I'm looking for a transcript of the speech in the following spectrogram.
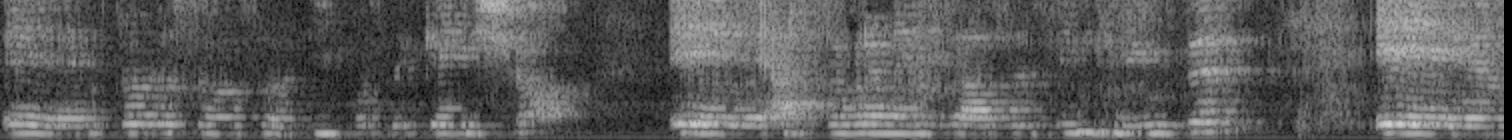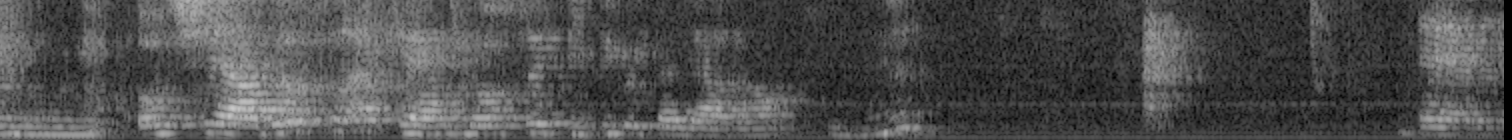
eh, todos os tipos de queixo, eh, as sobremesas sin gluten e um, os cheados, que é um doce típico italiano. Eh,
